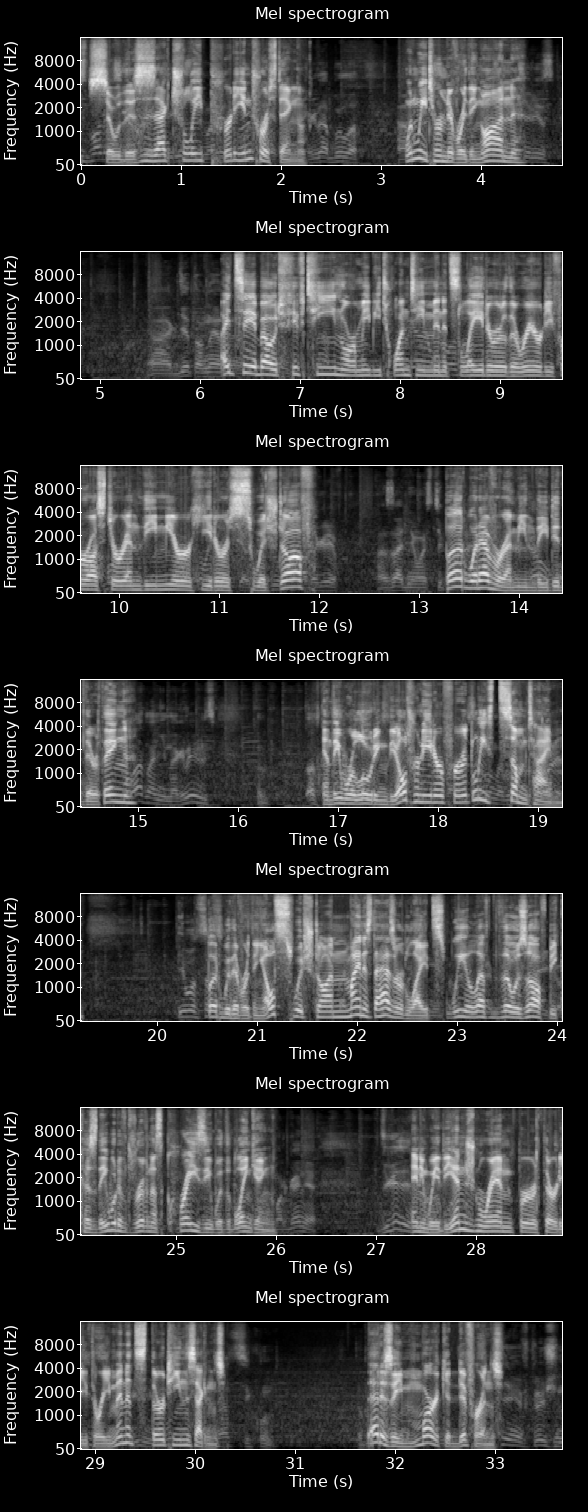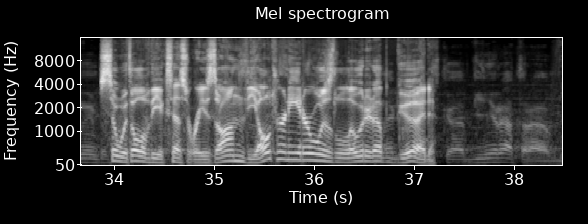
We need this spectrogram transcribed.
So this is actually pretty interesting. When we turned everything on, I'd say about 15 or maybe 20 minutes later, the rear defroster and the mirror heaters switched off. But whatever, I mean, they did their thing, and they were loading the alternator for at least some time. But with everything else switched on, minus the hazard lights, we left those off because they would have driven us crazy with the blinking. Anyway, the engine ran for 33 minutes, 13 seconds. That is a marked difference. So with all of the accessories on, the alternator was loaded up good.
